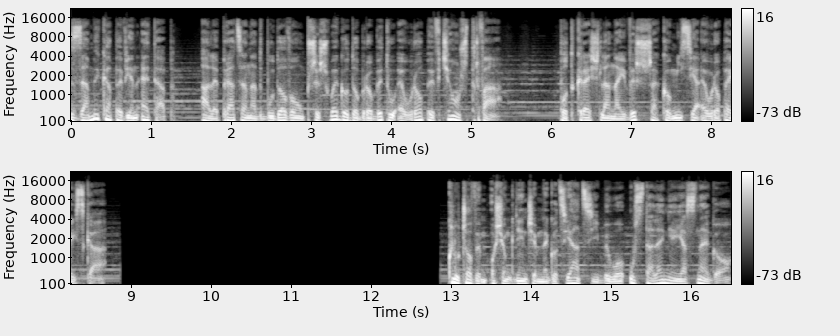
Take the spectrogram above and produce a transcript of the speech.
Zamyka pewien etap, ale praca nad budową przyszłego dobrobytu Europy wciąż trwa. Podkreśla Najwyższa Komisja Europejska. Kluczowym osiągnięciem negocjacji było ustalenie jasnego,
